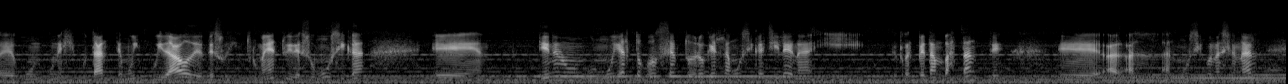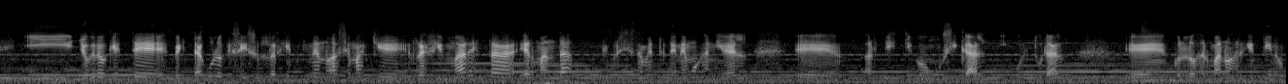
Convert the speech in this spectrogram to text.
eh, un, ejecutante muy cuidado de, de sus instrumentos y de su música, eh, tienen un, muy alto concepto de lo que es la música chilena y respetan bastante al músico nacional. Y yo creo que este espectáculo que se hizo en la Argentina no hace más que reafirmar esta hermandad que precisamente tenemos a nivel eh, artístico, musical y cultural eh, con los hermanos argentinos.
